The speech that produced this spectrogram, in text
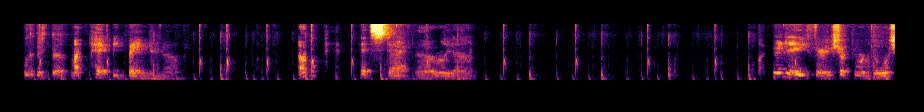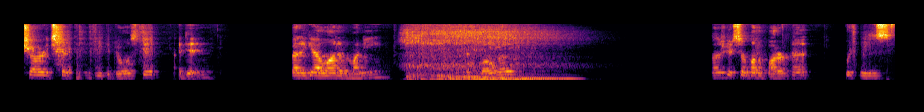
Look at this stuff. My pet be banging now. I don't know if pet- pet stack though. I really don't. I created a fairy shard for a duelist shard, expecting to get the duelist kit. I didn't, but I got a lot of money as well though. I was gonna sell about the barter pet, which was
